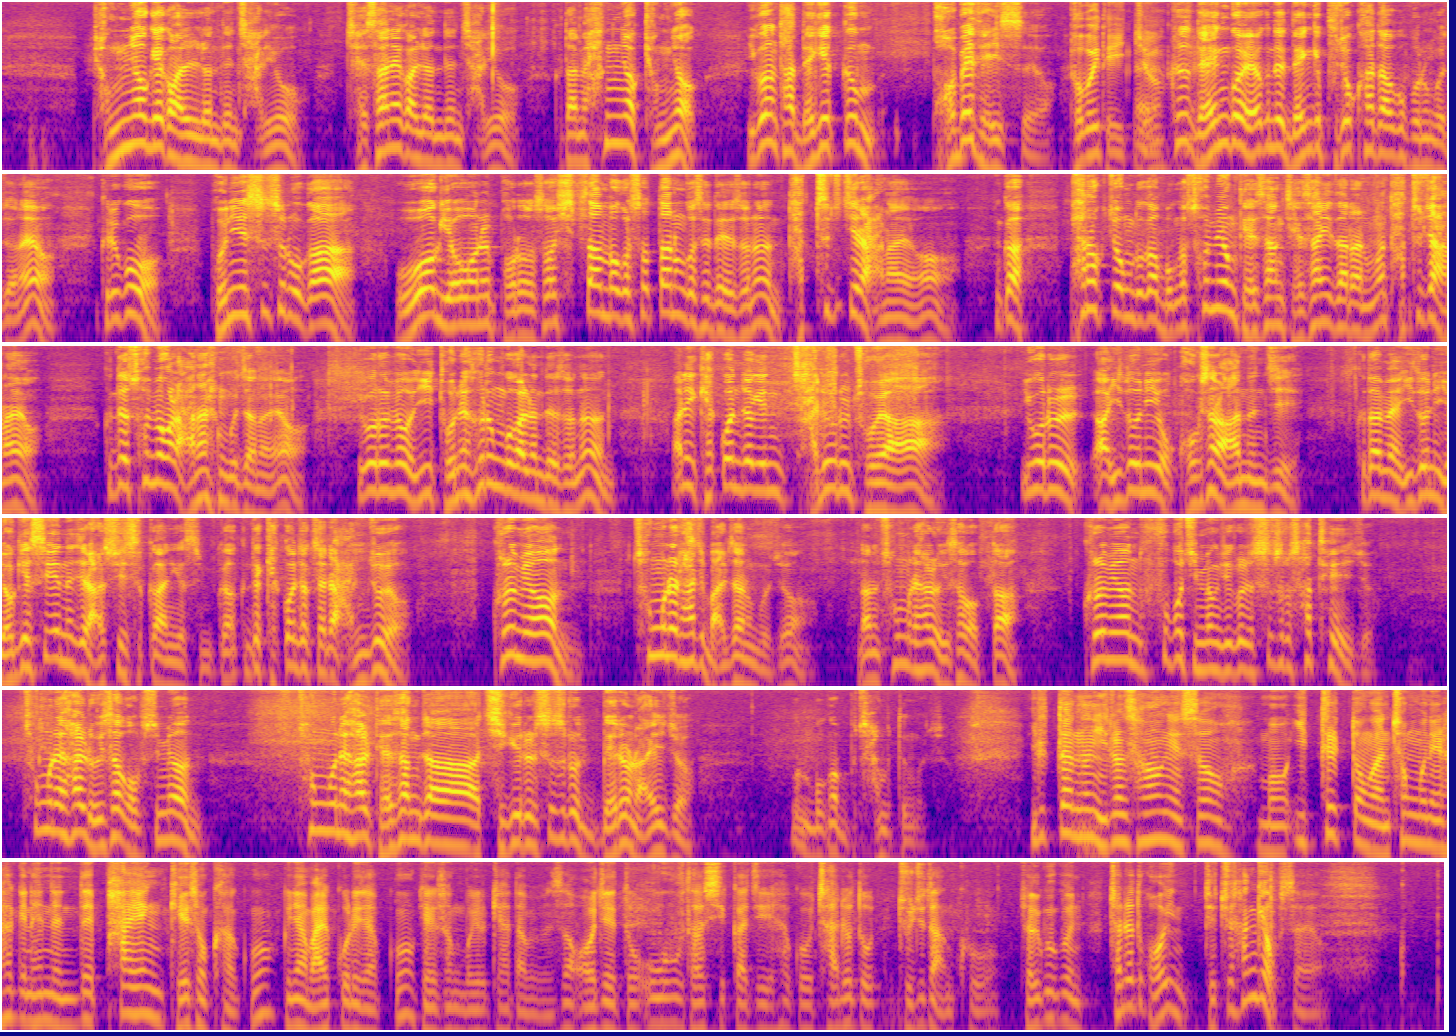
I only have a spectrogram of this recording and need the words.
병력에 관련된 자료, 재산에 관련된 자료, 그다음에 학력, 경력 이거는 다 내게끔 법에 돼 있어요. 법에 돼 있죠. 네, 그래서 낸 거예요. 근데 낸 게 부족하다고 보는 거잖아요. 그리고 본인 스스로가 5억 여 원을 벌어서 13억을 썼다는 것에 대해서는 다투지를 않아요. 그러니까 8억 정도가 뭔가 소명 대상 재산이다라는 건 다투지 않아요. 근데 소명을 안 하는 거잖아요. 이거 그러면 이 돈의 흐름과 관련돼서는 아니 객관적인 자료를 줘야 이거를 아 이 돈이 거기서 나왔는지 그다음에 이 돈이 여기에 쓰였는지를 알 수 있을 거 아니겠습니까? 근데 객관적 자료 안 줘요. 그러면 청문회를 하지 말자는 거죠. 나는 청문회 할 의사가 없다. 그러면 후보 지명직을 스스로 사퇴해야죠. 청문회 할 의사가 없으면 청문회 할 대상자 직위를 스스로 내려놔야죠. 그건 뭔가 잘못된 거죠. 일단은 이런 상황에서 뭐 이틀 동안 청문회를 하긴 했는데 파행 계속하고 그냥 말꼬리 잡고 계속 뭐 이렇게 하다 보면서 어제도 오후 5시까지 하고 자료도 주지도 않고 결국은 자료도 거의 제출한 게 없어요.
